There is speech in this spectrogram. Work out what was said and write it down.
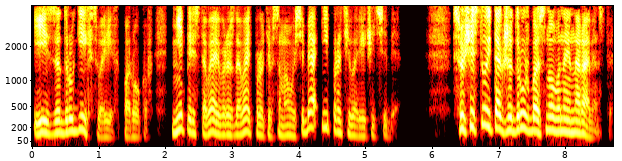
и из-за других своих пороков, не переставая враждовать против самого себя и противоречить себе. Существует также дружба, основанная на равенстве.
